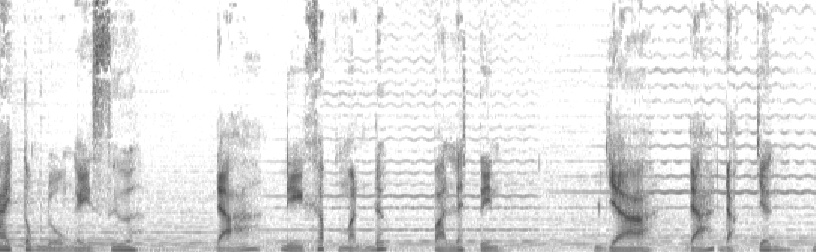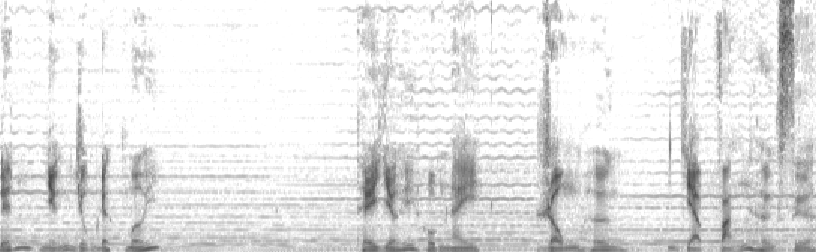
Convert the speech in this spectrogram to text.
Hai tông đồ ngày xưa đã đi khắp mảnh đất Palestine và đã đặt chân đến những vùng đất mới. Thế giới hôm nay rộng hơn và phẳng hơn xưa.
